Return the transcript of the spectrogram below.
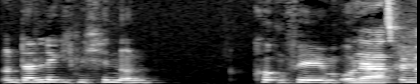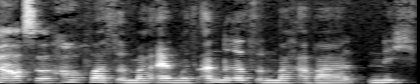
Und dann lege ich mich hin und gucke einen Film oder ja, so. koch was und mache irgendwas anderes und mache aber nicht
